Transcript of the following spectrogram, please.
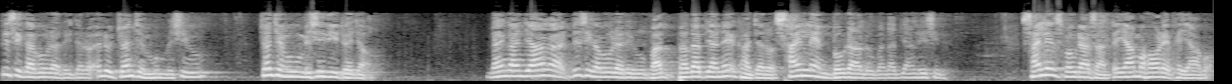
ပိစိကဗုဒ္ဓတွေကြတော့အဲ့လိုကျွမ်းကျင်မှုမရှိဘူးကျွမ်းကျင်မှုမရှိသည့်အတွက်ကြောင့်နိုင်ငံခြားကပိစိကဗုဒ္ဓတွေကိုဘာသာပြန်တဲ့အခါကျတော့ silent ဗုဒ္ဓလို့ဘာသာပြန်လေးရှိတယ် silence ဗုဒ္ဓဆိုတာတရားမဟောတဲ့ဖရာပေါ့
